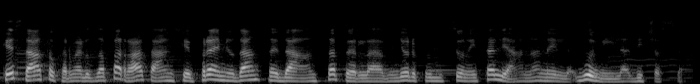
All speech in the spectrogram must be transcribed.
che è stato Carmelo Zapparrata anche premio Danza e Danza per la migliore produzione italiana nel 2017.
